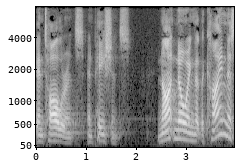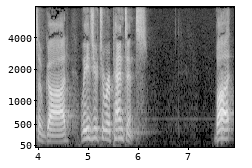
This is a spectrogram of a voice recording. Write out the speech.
and tolerance, and patience, not knowing that the kindness of God leads you to repentance? But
